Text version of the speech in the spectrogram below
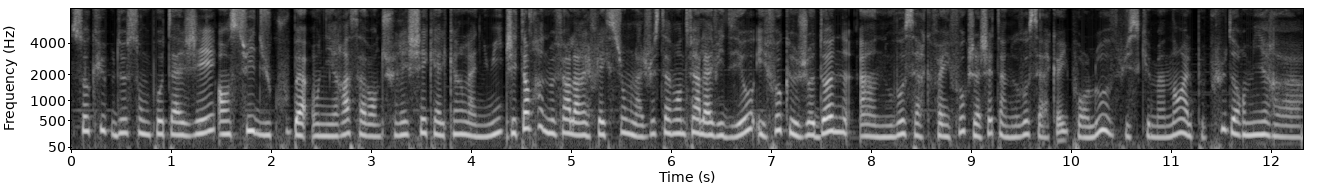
s'occupe de son potager. Ensuite, du coup, bah, on ira s'aventurer chez quelqu'un la nuit. J'étais en train de me faire la réflexion là, juste avant de faire la vidéo, il faut que je donne un nouveau cercle Enfin, il faut que j'achète un nouveau cercueil pour Louve, puisque maintenant elle peut plus dormir euh,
